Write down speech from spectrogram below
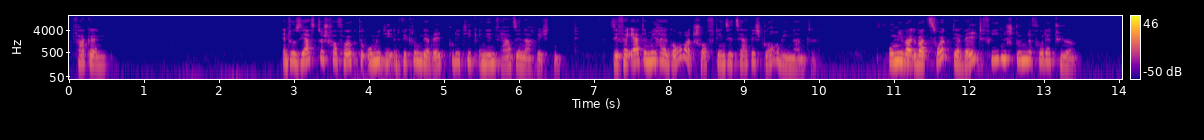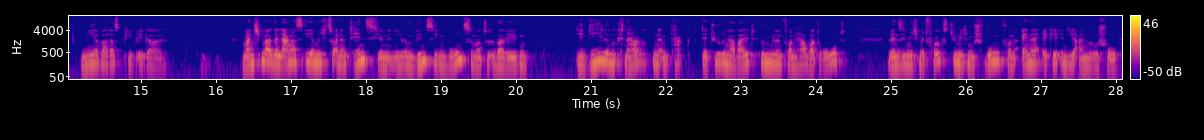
Fackeln. Enthusiastisch verfolgte Omi die Entwicklung der Weltpolitik in den Fernsehnachrichten. Sie verehrte Michael Gorbatschow, den sie zärtlich Gorbi nannte. Omi war überzeugt, der Weltfrieden stünde vor der Tür. Mir war das Piep egal. Manchmal gelang es ihr, mich zu einem Tänzchen in ihrem winzigen Wohnzimmer zu überreden. Die Dielen knarrten im Takt der Thüringer Waldhymnen von Herbert Roth, wenn sie mich mit volkstümlichem Schwung von einer Ecke in die andere schob.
